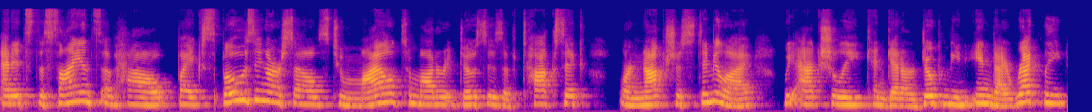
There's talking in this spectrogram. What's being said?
And it's the science of how, by exposing ourselves to mild to moderate doses of toxic or noxious stimuli, we actually can get our dopamine indirectly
